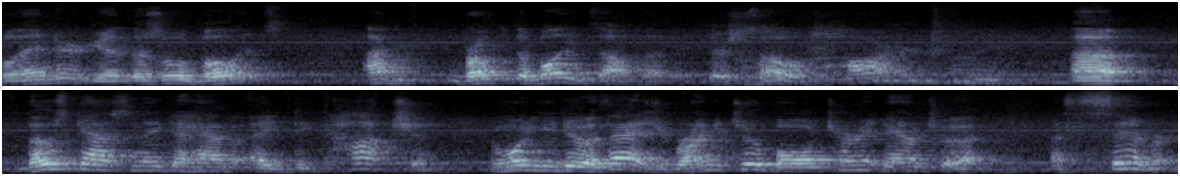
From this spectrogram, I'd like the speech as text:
blender, those little bullets. I broke the blades off of it. They're so hard. Uh, those guys need to have a decoction. And what do you do with that? Is you bring it to a boil, turn it down to a, a simmer,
